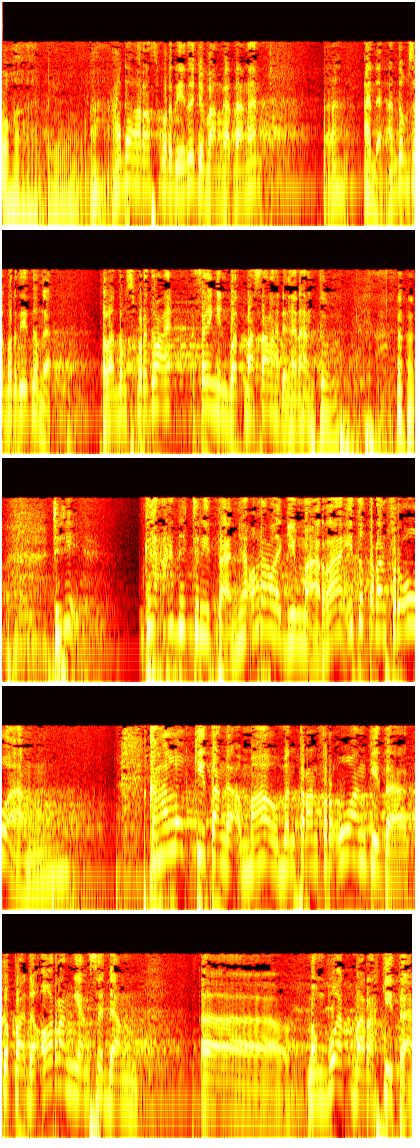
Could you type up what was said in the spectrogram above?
Oh aduh, ah, ada orang seperti itu coba angkat tangan. Ah, ada. Antum seperti itu enggak? Kalau antum seperti itu, eh, saya ingin buat masalah dengan antum. Jadi gak ada ceritanya orang lagi marah itu transfer uang. Kalau kita nggak mau mentransfer uang kita kepada orang yang sedang uh, membuat marah kita,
